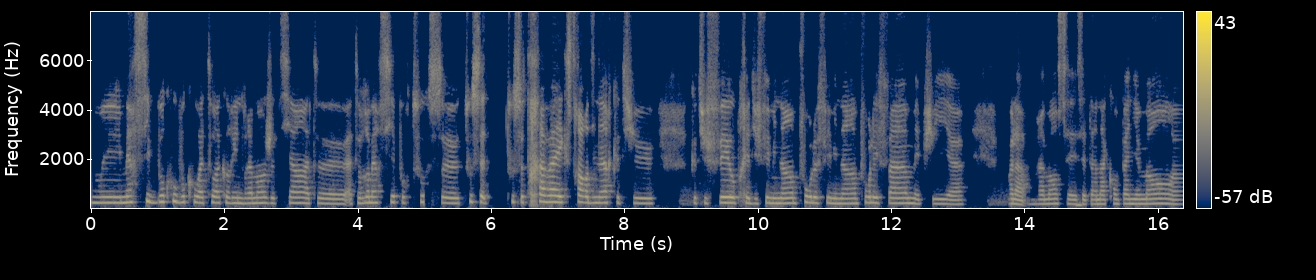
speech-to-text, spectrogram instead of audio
Oui, merci beaucoup, beaucoup à toi, Corinne. Vraiment, je tiens à te, remercier pour tout ce, travail extraordinaire que tu, que tu fais auprès du féminin, pour le féminin, pour les femmes. Et puis, euh, voilà, vraiment, c'est un accompagnement euh,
